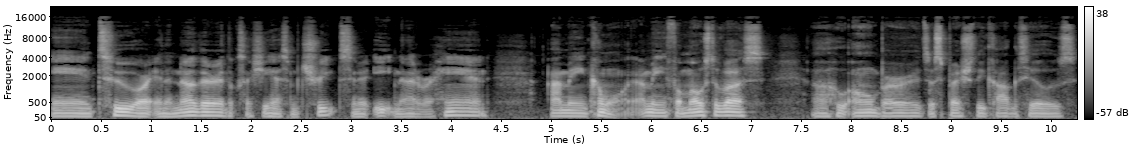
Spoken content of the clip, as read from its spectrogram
and two are in another. It looks like she has some treats and they're eating out of her hand. I mean, come on. I mean, for most of us uh, who own birds, especially cockatiels,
